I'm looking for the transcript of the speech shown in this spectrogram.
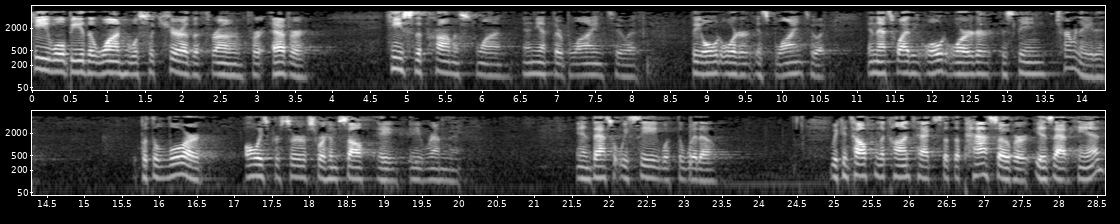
he will be the one who will secure the throne forever. He's the promised one, and yet they're blind to it. The old order is blind to it. And that's why the old order is being terminated. But the Lord always preserves for himself a, a remnant. And that's what we see with the widow. We can tell from the context that the Passover is at hand.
